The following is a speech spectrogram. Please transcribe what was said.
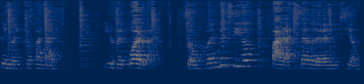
de nuestro canal. Y recuerda, somos bendecidos para ser de bendición.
